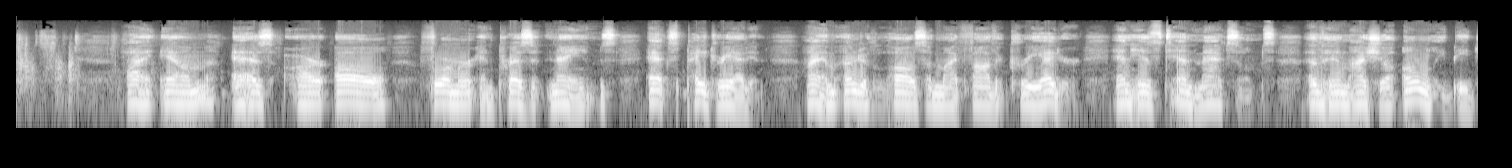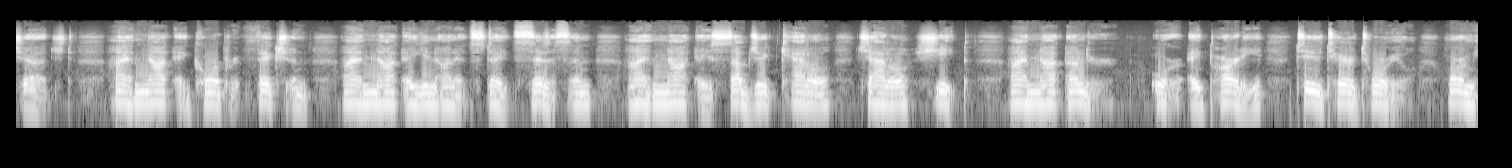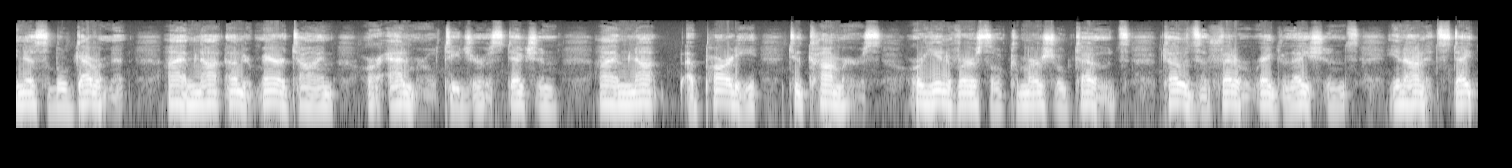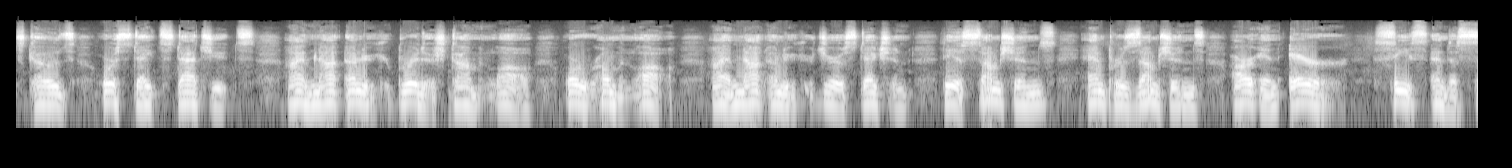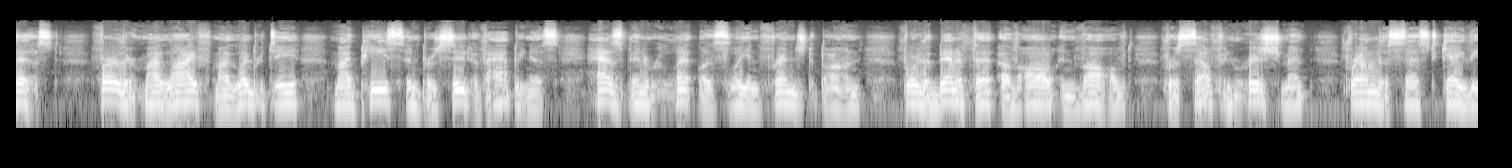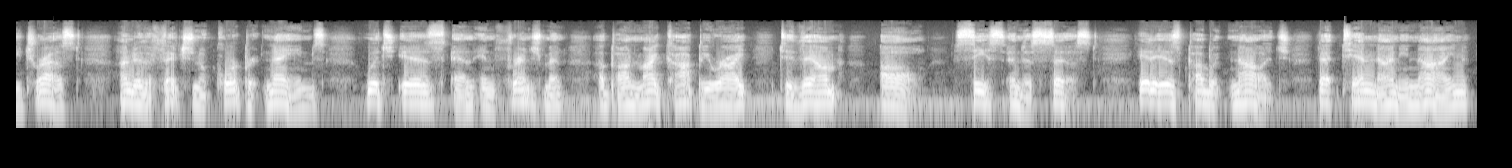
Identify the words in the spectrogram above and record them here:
I am, as are all former and present names, expatriated. I am under the laws of my Father Creator and his ten maxims, of whom I shall only be judged. I am not a corporate fiction. I am not a United States citizen. I am not a subject, cattle, chattel, sheep. I am not under or a party to territorial or municipal government. I am not under maritime or admiralty jurisdiction. I am not a party to commerce or universal commercial codes, codes of federal regulations, United States codes, or state statutes. I am not under your British common law or Roman law. I am not under your jurisdiction. The assumptions and presumptions are in error. Cease and desist. Further, my life, my liberty, my peace and pursuit of happiness has been relentlessly infringed upon for the benefit of all involved, for self enrichment from the Cestui Que Vie Trust under the fictional corporate names, which is an infringement upon my copyright to them all. Cease and desist. It is public knowledge that 1099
